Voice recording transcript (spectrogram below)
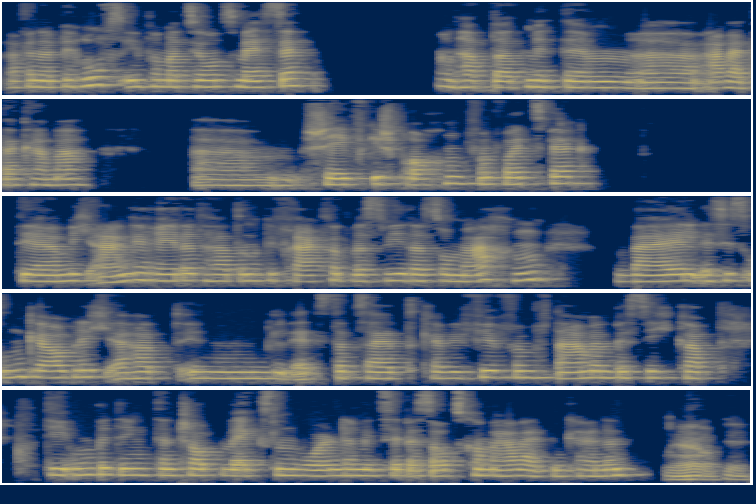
auf einer Berufsinformationsmesse und habe dort mit dem äh, Arbeiterkammer ähm, Chef gesprochen von Volzberg der mich angeredet hat und gefragt hat, was wir da so machen, weil es ist unglaublich. Er hat in letzter Zeit, glaube ich, vier, fünf Damen bei sich gehabt, die unbedingt den Job wechseln wollen, damit sie bei Sotzcom arbeiten können. Ja, okay.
